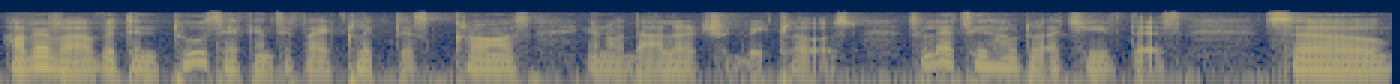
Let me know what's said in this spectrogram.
However, within two seconds, if I click this cross, you know, the alert should be closed. So let's see how to achieve this. So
